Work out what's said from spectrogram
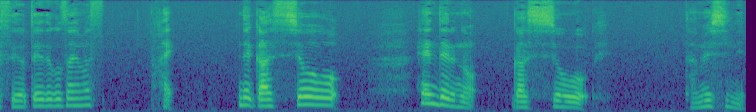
す予定でございます。はい。で合唱をヘンデルの合唱を試しに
